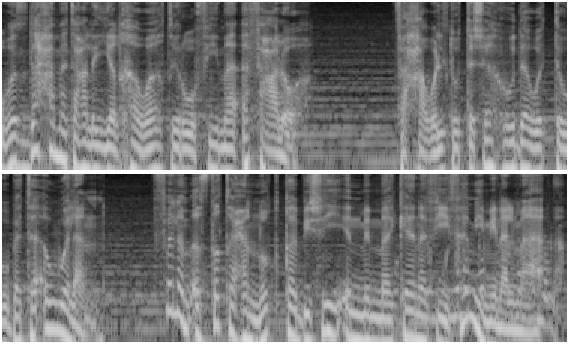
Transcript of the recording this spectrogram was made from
وازدحمت علي الخواطر فيما أفعله. فحاولت التشهد والتوبة اولا فلم أستطع النطق بشيء مما كان في فمي من الماء.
